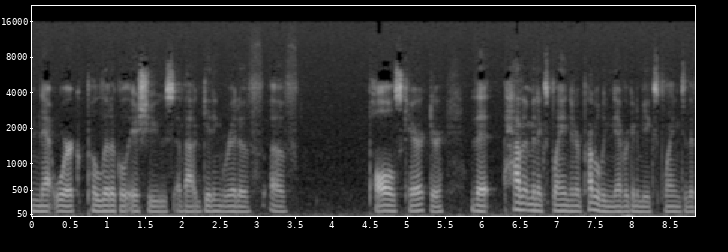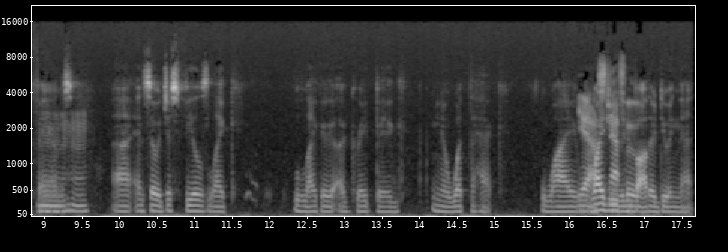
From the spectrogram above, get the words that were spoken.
network political issues about getting rid of of Paul's character that haven't been explained and are probably never going to be explained to the fans. Mhm. Uh, and so it just feels like like a, a great big, you know, what the heck? Why Yeah, why'd you even bother doing that?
